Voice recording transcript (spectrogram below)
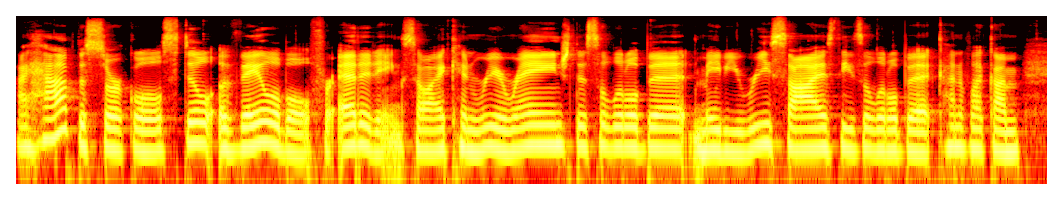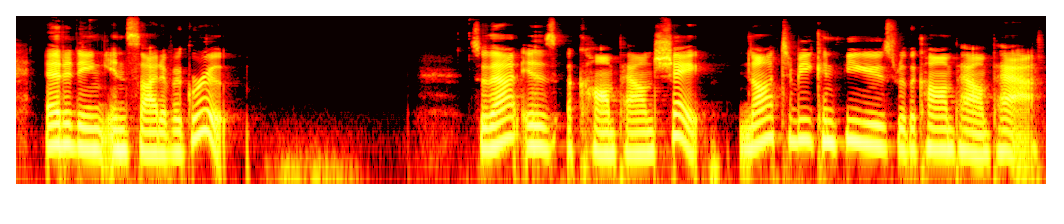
I have the circles still available for editing. So I can rearrange this a little bit, maybe resize these a little bit, kind of like I'm editing inside of a group. So that is a compound shape, not to be confused with a compound path.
